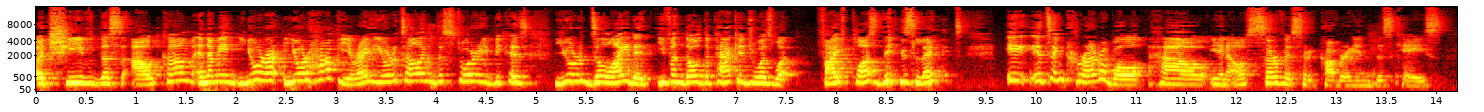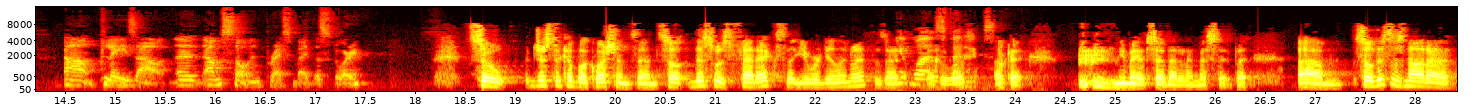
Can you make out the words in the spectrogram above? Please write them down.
achieve this outcome. And i mean you're you're happy right? You're telling the story because you're delighted even though the package was what five plus days late? It, it's incredible how you know service recovery in this case uh, plays out. Uh, I'm so impressed by the story. So, just a couple of questions then. So, this was FedEx that you were dealing with? Is that it was that FedEx? Was? Okay, you may have said that and I missed it, but um, so this is not a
